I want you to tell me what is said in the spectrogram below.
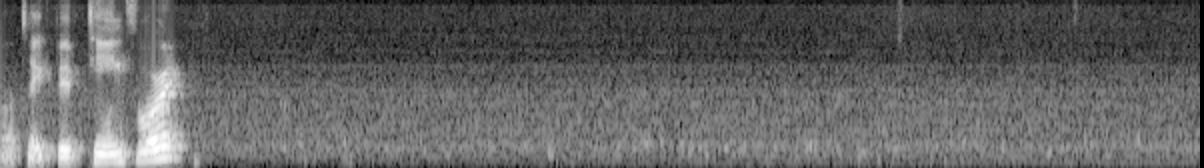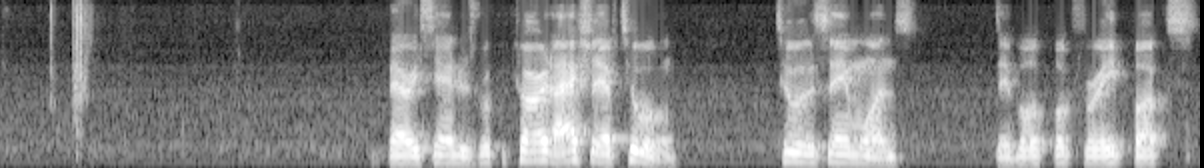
I'll take 15 for it. Barry Sanders rookie card. I actually have two of them. Two of the same ones. They both book for eight bucks.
